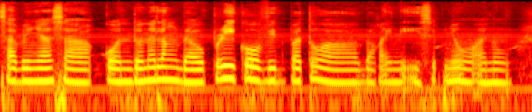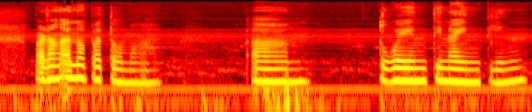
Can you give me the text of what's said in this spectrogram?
Sabi niya sa condo na lang daw. Pre-COVID pa to ah. Baka iniisip niyo ano. Parang ano pa to mga um, 2019.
